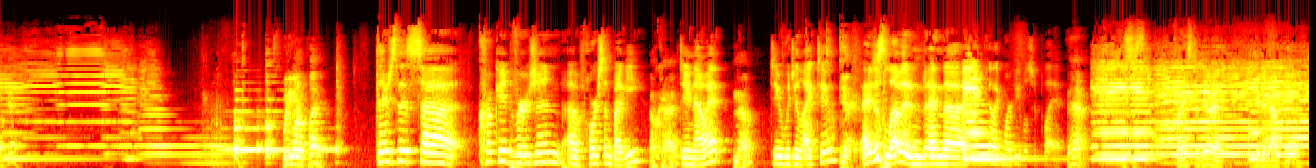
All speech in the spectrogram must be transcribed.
Okay. What do you want to play? There's this uh, crooked version of Horse and Buggy. Okay. Do you know it? No. Do you, would you like to? Yeah. I just love it, and, and uh, I feel like more people should play it. Yeah. This is place to do it. Get it out there.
